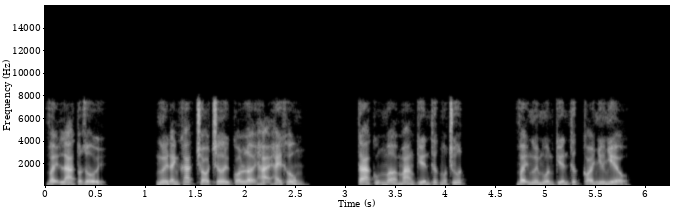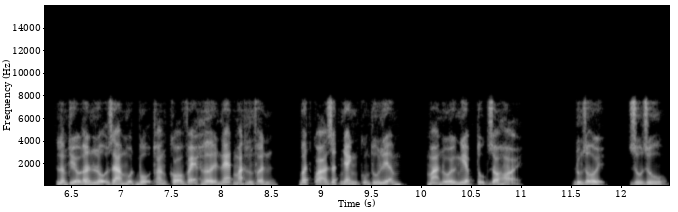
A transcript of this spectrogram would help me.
Vậy là tốt rồi. Ngươi đánh khác trò chơi có lợi hại hay không? Ta cũng mở mang kiến thức một chút. Vậy ngươi muốn kiến thức coi như nhiều. Lâm tiểu ân lộ ra một bộ thoáng có vẻ hơi nét mặt hưng phấn, bất quá rất nhanh cũng thu liễm, mà nối nghiệp tục dò hỏi. Đúng rồi du du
